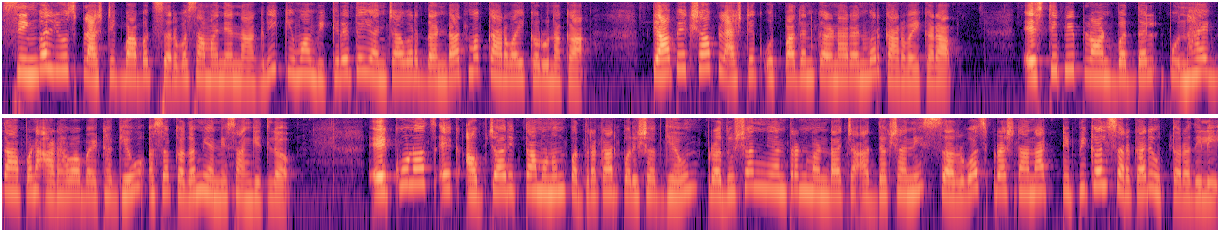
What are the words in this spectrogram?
सिंगल यूज प्लास्टिकबाबत सर्वसामान्य नागरिक किंवा विक्रेते यांच्यावर दंडात्मक कारवाई करू नका. त्यापेक्षा प्लॅस्टिक उत्पादन करणाऱ्यांवर कारवाई करा. एस टी पी प्लांटबद्दल पुन्हा एकदा आपण आढावा बैठक घेऊ असं कदम यांनी सांगितलं. एकूणच एक औपचारिकता म्हणून पत्रकार परिषद घेऊन प्रदूषण नियंत्रण मंडळाच्या अध्यक्षांनी सर्वच प्रश्नांना टिपिकल सरकारी उत्तरं दिली.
